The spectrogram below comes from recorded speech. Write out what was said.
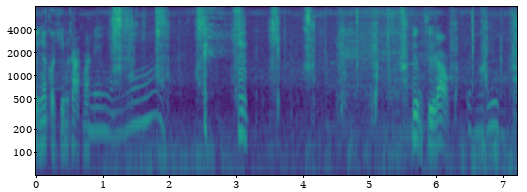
ดเนี่ยก็ชิ้นขากมาแม่หยังเนาะลืมซื้อเหล้าจะไม่ลืมค่ะ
